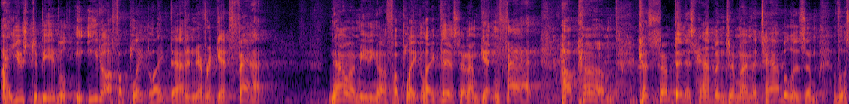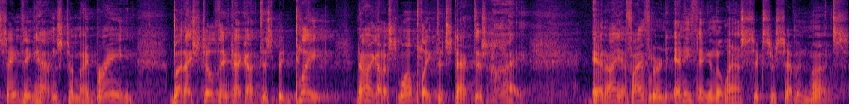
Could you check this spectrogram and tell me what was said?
I used to be able to eat off a plate like that and never get fat. Now I'm eating off a plate like this and I'm getting fat. How come? Because something has happened to my metabolism. The same thing happens to my brain. But I still think I got this big plate. Now I got a small plate that's stacked this high. And I, if I've learned anything in the last six or seven months,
